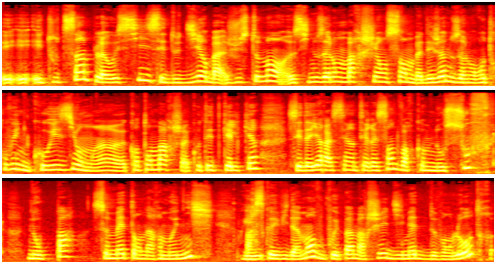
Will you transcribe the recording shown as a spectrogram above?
est, toute simple là aussi, c'est de dire, bah, justement, si nous allons marcher ensemble, bah, déjà, nous allons retrouver une cohésion. Hein. Quand on marche à côté de quelqu'un, c'est d'ailleurs assez intéressant de voir comme nos souffles, nos pas se mettent en harmonie, parce qu'évidemment, vous ne pouvez pas marcher 10 mètres devant l'autre.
